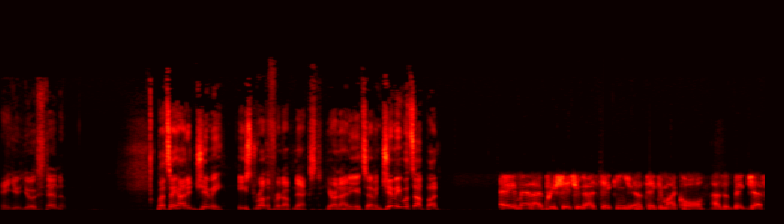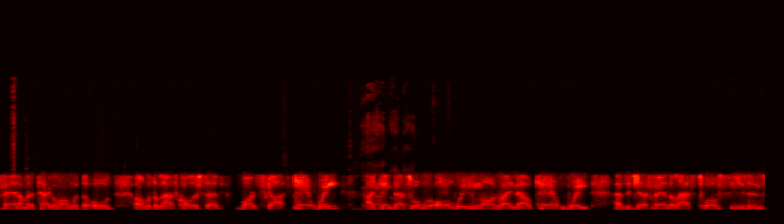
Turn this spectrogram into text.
and you you extend him. Let's say hi to Jimmy East Rutherford up next here on 98.7. Jimmy, what's up, bud? Hey man, I appreciate you guys taking uh, taking my call. As a big Jet fan, I'm going to tag along with the old uh, what the last caller said. Bart Scott can't wait. I think that's what we're all waiting on right now. Can't wait. As a Jet fan, the last 12 seasons,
